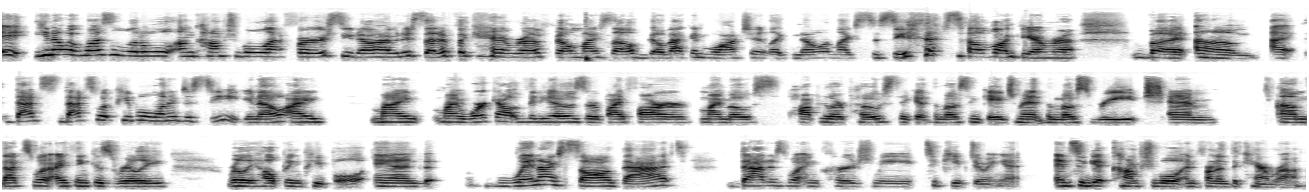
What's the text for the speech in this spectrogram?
it, you know, it was a little uncomfortable at first, you know, having to set up the camera, film myself, go back and watch it. Like no one likes to see themselves on camera. But um I that's that's what people wanted to see, you know. I my my workout videos are by far my most popular posts. They get the most engagement, the most reach, and um, that's what I think is really, really helping people. And when I saw that, that is what encouraged me to keep doing it and to get comfortable in front of the camera.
